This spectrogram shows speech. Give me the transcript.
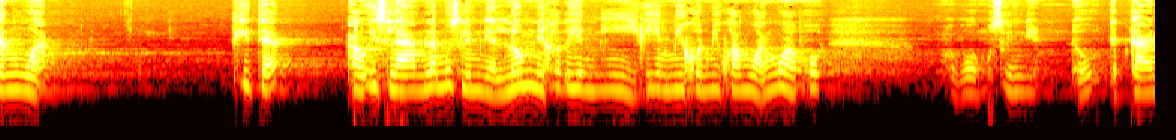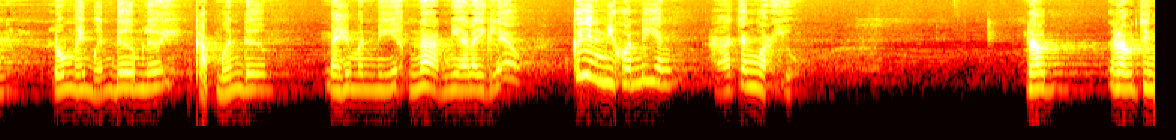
จังหวะ ที่จะเอาอิสลามและมุสลิมเนี่ยล้มเนี่ยเขาก็ยังมีก็ยังมีคนมีความหวังว่าโอ้พวกมุสลิมเนี่ยเดี๋ยวจัดการล้มให้เหมือนเดิมเลย กลับเหมือนเดิม ไม่ให้มันมีอำนาจมีอะไรอีกแล้ว ก็ยังมีคนที่ยังหาจังหวะอยู่ เราเราจึง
